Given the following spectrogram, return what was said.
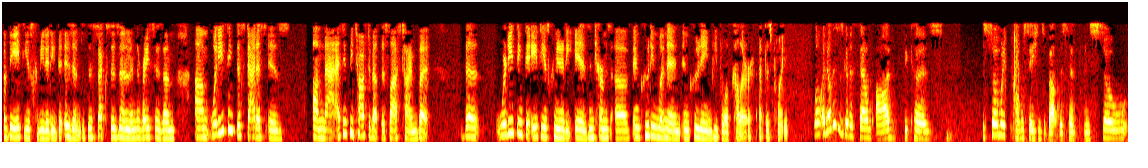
of the atheist community, the isms, the sexism and the racism. Um, what do you think the status is on that? I think we talked about this last time, but the where do you think the atheist community is in terms of including women, including people of color at this point? Well, I know this is going to sound odd because so many conversations about this have been so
